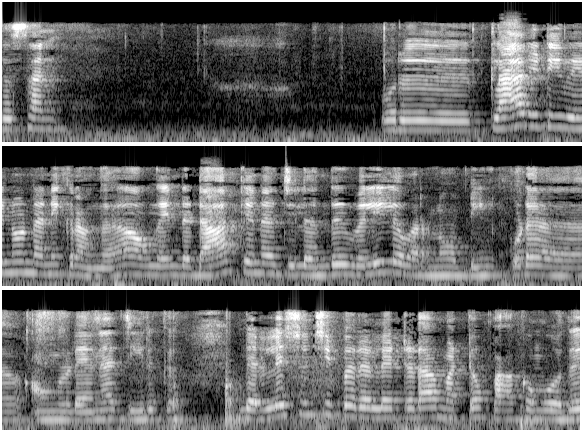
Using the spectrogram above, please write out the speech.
The sun ஒரு கிளாரிட்டி வேணும்னு நினைக்கிறாங்க. அவங்க இந்த டார்க் எனர்ஜிலேருந்து வெளியில் வரணும் அப்படின்னு கூட அவங்களோட எனர்ஜி இருக்கு. இந்த ரிலேஷன்ஷிப்பை ரிலேட்டடாக மட்டும் பார்க்கும்போது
